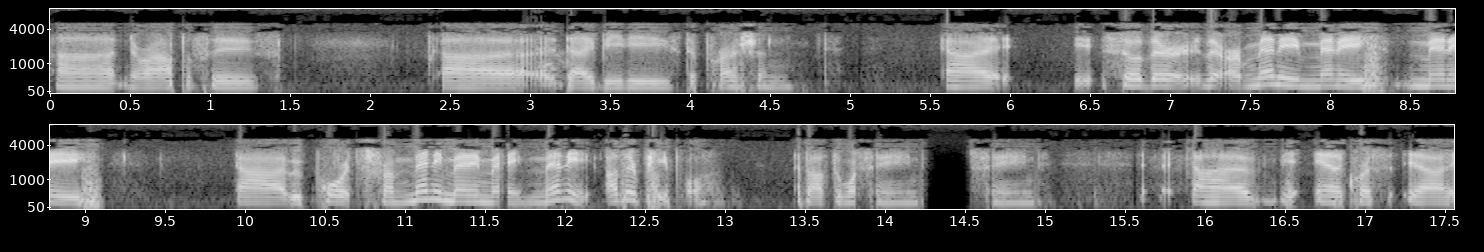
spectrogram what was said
uh, neuropathies, uh, diabetes, depression. Uh, so there there are many many many uh, reports from many many many many other people about the one scene scene, uh, and of course uh,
